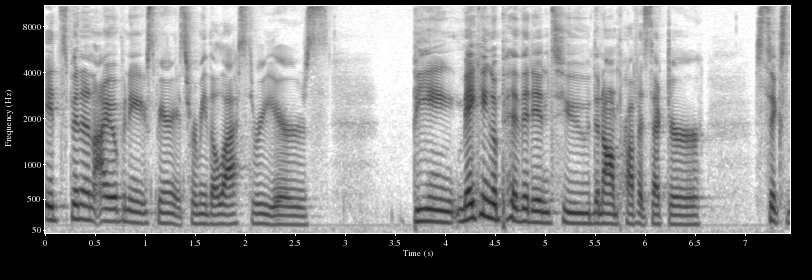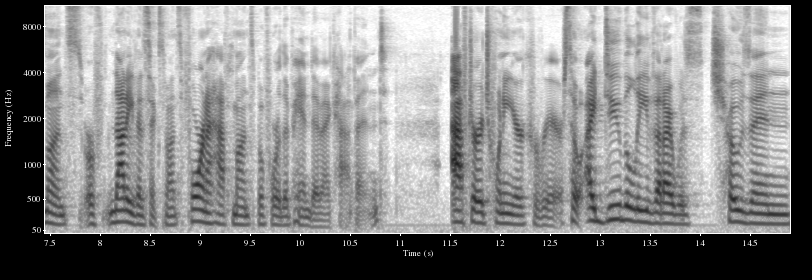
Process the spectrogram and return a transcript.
it's been an eye-opening experience for me the last three years being making a pivot into the nonprofit sector six months or not even six months four and a half months before the pandemic happened after a 20 year career. So i do believe that i was chosen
